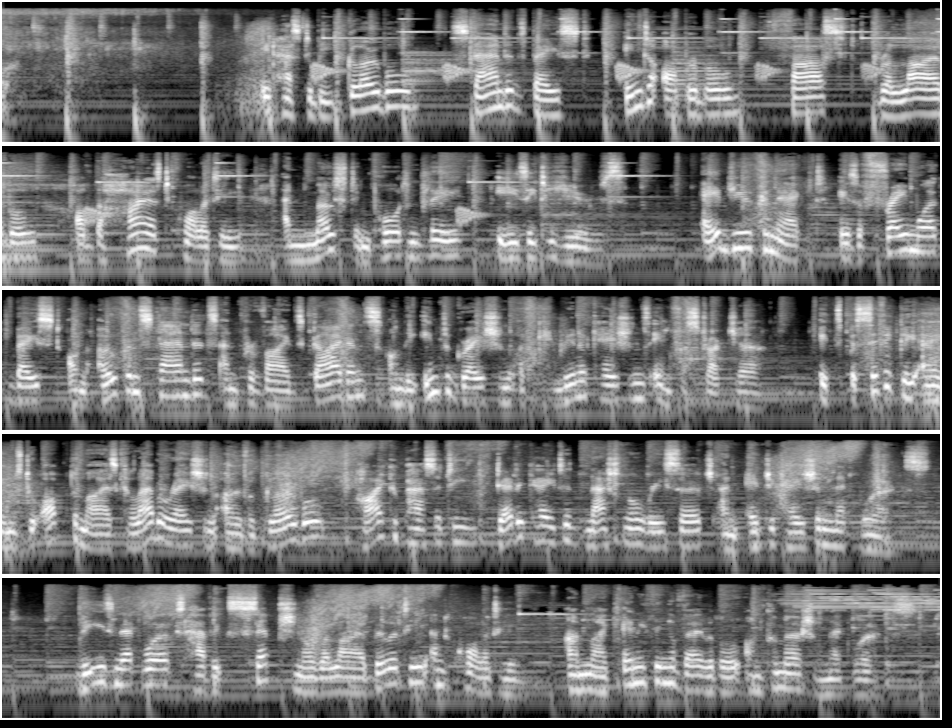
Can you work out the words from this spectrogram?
It has to be global, standards-based, interoperable, fast, reliable, of the highest quality, and most importantly, easy to use. EduConnect is a framework based on open standards and provides guidance on the integration of communications infrastructure. It specifically aims to optimize collaboration over global, high capacity, dedicated national research and education networks. These networks have exceptional reliability and quality, unlike anything available on commercial networks.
